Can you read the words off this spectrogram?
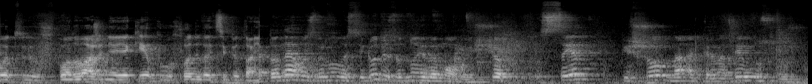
от, в повноваження яких входили ці питання. До нього звернулися люди з одною вимогою, щоб син пішов на альтернативну службу.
